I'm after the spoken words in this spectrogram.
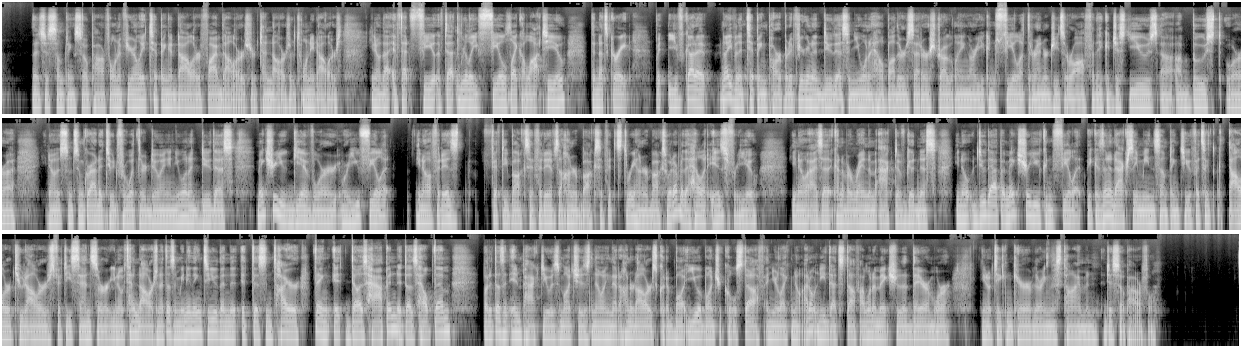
That's just something so powerful. And if you're only tipping a dollar, five dollars, or ten dollars, or twenty dollars, you know that if that feel if that really feels like a lot to you, then that's great. But you've got to not even the tipping part, but if you're going to do this and you want to help others that are struggling, or you can feel that their energies are off, or they could just use a, a boost or a you know some some gratitude for what they're doing, and you want to do this, make sure you give where where you feel it. You know, if it is 50 bucks, if it is 100 bucks, if it's 300 bucks, whatever the hell it is for you, you know, as a kind of a random act of goodness, you know, do that, but make sure you can feel it because then it actually means something to you. If it's a dollar, two dollars, fifty cents, or you know, ten dollars, and that doesn't mean anything to you, then it, this entire thing it does happen. It does help them, but it doesn't impact you as much as knowing that $100 could have bought you a bunch of cool stuff and you're like no i don't need that stuff i want to make sure that they are more you know taken care of during this time and just so powerful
